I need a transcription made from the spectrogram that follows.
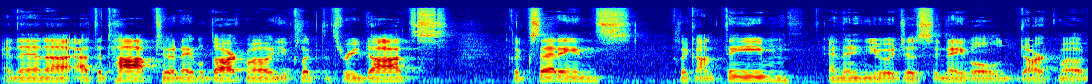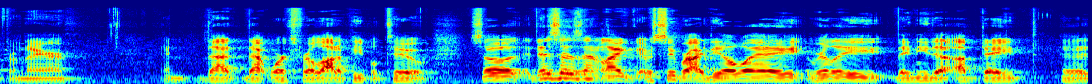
and then uh, at the top to enable dark mode, you click the three dots, click settings, click on theme, and then you would just enable dark mode from there. And that, that works for a lot of people too. So this isn't like a super ideal way. Really, they need to update uh,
